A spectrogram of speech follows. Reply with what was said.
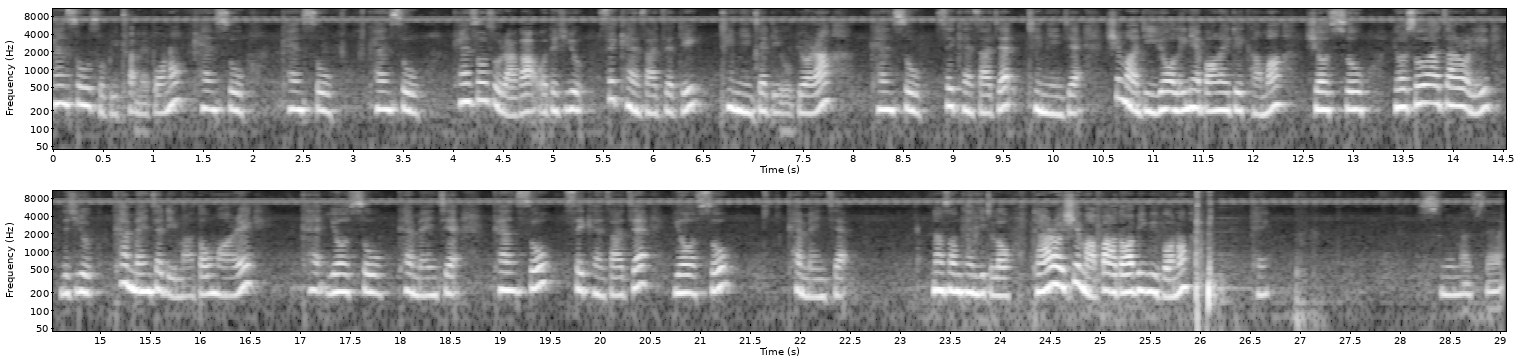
ခန်းဆိုဆိုပြီးထွက်မယ်ပေါ့နော်ခန်းဆိုခန်းဆိုခန်းဆိုခန်းဆိုဆိုတာကဝတ္တကြီးတို့စိတ်ခံစားချက်တွေထင်မြင်ချက်တွေကိုပြောတာ ခံဆိုးစိတ်ခံစားချက်ထင်မြင်ချက်ရှင့်မှာဒီရော့လေးနဲ့ပေါင်းလိုက်တဲ့အခါမှာရော့ဆိုးရော့ဆိုးကကြတော့လေဒီကြီးတို့ခံမှန်းချက်တွေမှာသုံးပါတယ်ခံရော့ဆိုးခံမှန်းချက်ခံဆိုးစိတ်ခံစားချက်ရော့ဆိုးခံမှန်းချက်နောက်ဆုံးခံကြည့်တလုံးဒါကတော့ရှင့်မှာပါသွားပြီးပြီပေါ့နော်โอเคစနေမဆက်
